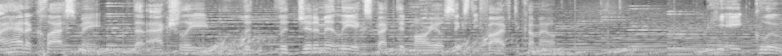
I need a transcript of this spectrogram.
I had a classmate that actually le- legitimately expected Mario 65 to come out. He ate glue.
